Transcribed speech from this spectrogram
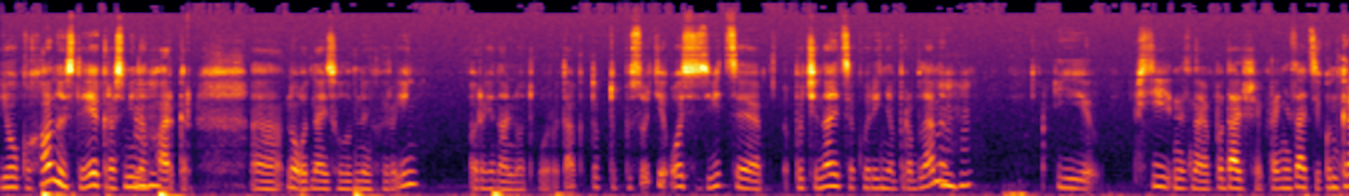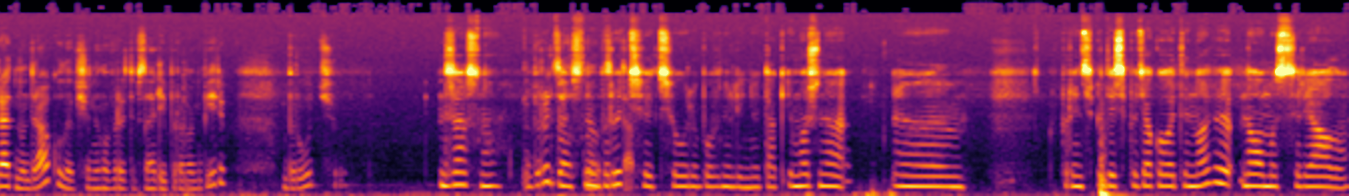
його коханою стає якраз Міна Мгм. Харкер, е, ну, одна із головних героїнь. Оригінального твору, так тобто, по суті, ось звідси починається коріння проблеми, Мгм. і всі не знаю, подальші екранізації, конкретно Дракули, якщо не говорити взагалі про вампірів, беруть, За основу. беруть за основу. це беруть так. цю, любовну лінію. Так, і можна, е, в принципі, десь подякувати нові, новому серіалу.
